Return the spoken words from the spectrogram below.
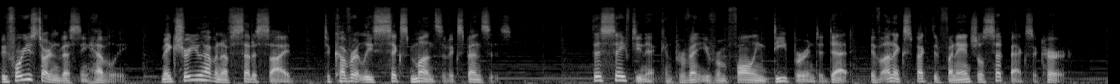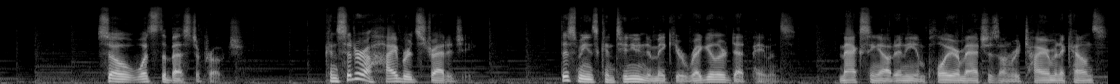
Before you start investing heavily, make sure you have enough set aside to cover at least six months of expenses. This safety net can prevent you from falling deeper into debt if unexpected financial setbacks occur. So, what's the best approach? Consider a hybrid strategy. This means continuing to make your regular debt payments, maxing out any employer matches on retirement accounts,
